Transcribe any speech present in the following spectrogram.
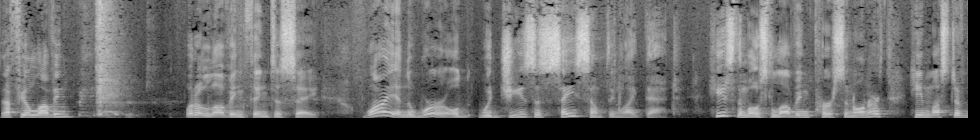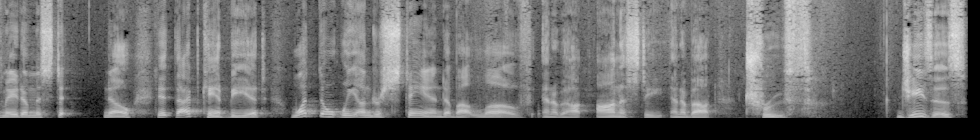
Does that feel loving? What a loving thing to say. Why in the world would Jesus say something like that? He's the most loving person on earth. He must have made a mistake. No, it, that can't be it. What don't we understand about love and about honesty and about truth? Jesus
